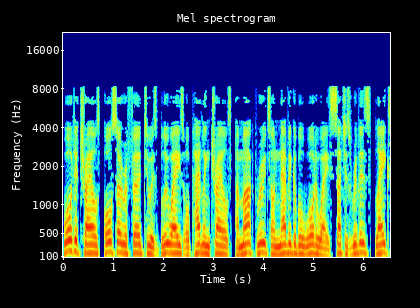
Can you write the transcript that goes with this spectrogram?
Water trails, also referred to as blueways or paddling trails, are marked routes on navigable waterways such as rivers, lakes,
